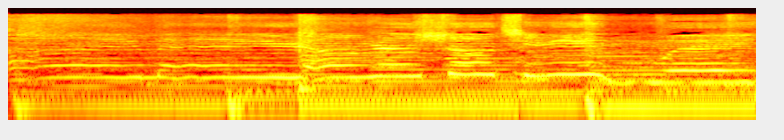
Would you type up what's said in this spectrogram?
暧昧让人受尽委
